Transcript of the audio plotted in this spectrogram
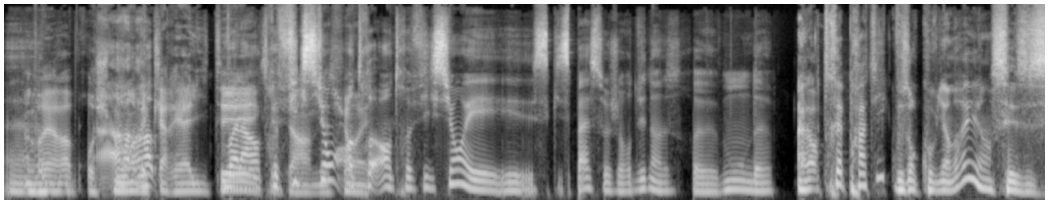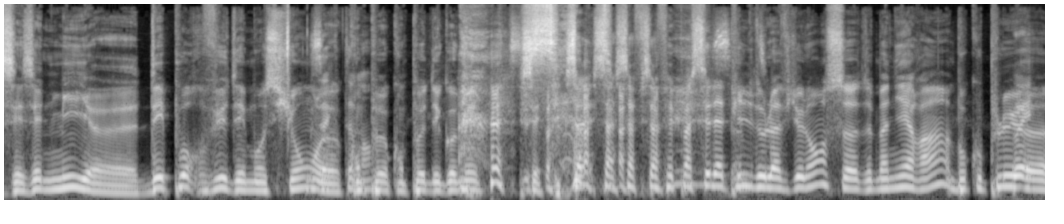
Un vrai euh, rapprochement avec la réalité, Voilà, entre fiction, sûr, entre, ouais. entre fiction et ce qui se passe aujourd'hui dans notre monde. Alors très pratique, vous en conviendrez, hein, ces, ces ennemis euh, dépourvus d'émotions euh, qu'on peut, qu'on peut dégommer. Ça, ça- ça- ça fait passer la pile de la violence euh, de manière hein, beaucoup plus euh,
